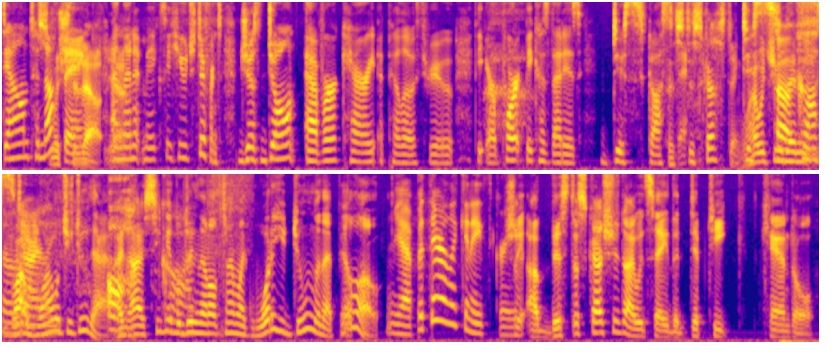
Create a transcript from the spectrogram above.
down to Smush it nothing, out, yeah. and then it makes a huge difference. Just don't ever carry a pillow through the airport because that is disgusting. It's disgusting. Why would you then? Disgusting. Why, why would you do that? Oh, I, I see people doing that all the time. Like, what are you doing with that pillow? Yeah, but they're like in eighth grade. Actually, uh, this discussion, I would say the diptyque candle.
